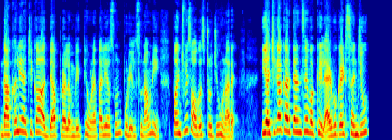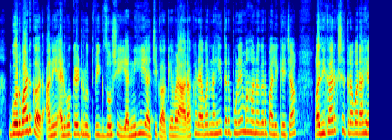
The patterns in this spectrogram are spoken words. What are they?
दाखल याचिका अद्याप प्रलंबित ठेवण्यात आली असून पुढील सुनावणी पंचवीस ऑगस्ट रोजी होणार आहे. याचिकाकर्त्यांचे वकील अॅडव्होकेट संजीव गोरवाडकर आणि अॅडव्होकेट ऋत्विक जोशी यांनी ही याचिका केवळ आराखड्यावर नाही तर पुणे महानगरपालिकेच्या अधिकार क्षेत्रावर आहे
